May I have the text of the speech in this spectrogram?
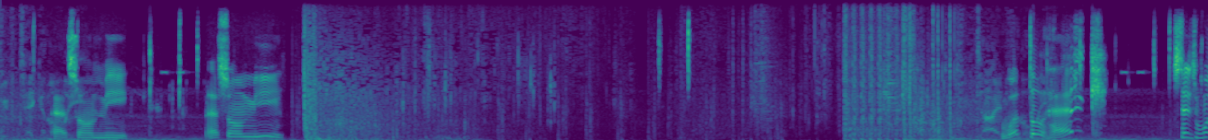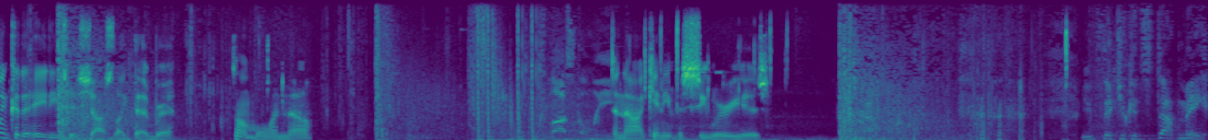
We've taken the That's on me. That's on me. What the heck? Since when could a Hades hit shots like that, bruh? Come on now. Lost the lead. And now I can't even see where he is. You think you can stop me?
